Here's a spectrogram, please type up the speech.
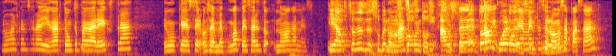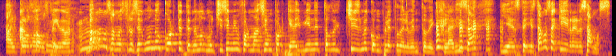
no va a alcanzar a llegar. Tengo que pagar extra, tengo que hacer, o sea, me pongo a pensar en todo. No hagan eso. Y a ustedes les suben los costos. y a ustedes, todo, obviamente se lo vamos a pasar al costo consumidor. Vámonos a nuestro segundo corte, tenemos muchísima información porque ahí viene todo el chisme completo del evento de Clarisa y este y estamos aquí y regresamos.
